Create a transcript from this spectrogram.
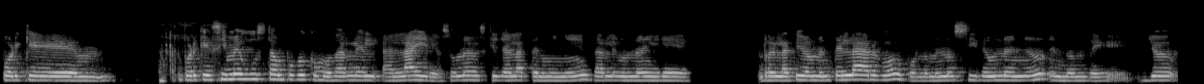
porque, porque sí me gusta un poco como darle al aire, o sea, una vez que ya la terminé, darle un aire relativamente largo, o por lo menos sí de un año, en donde yo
